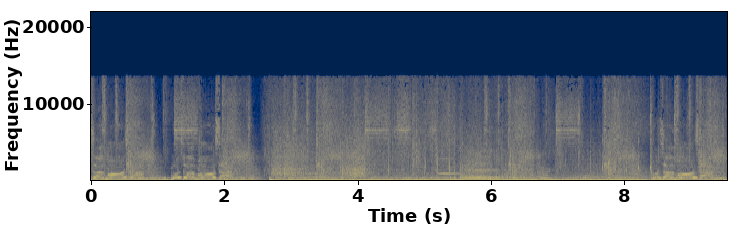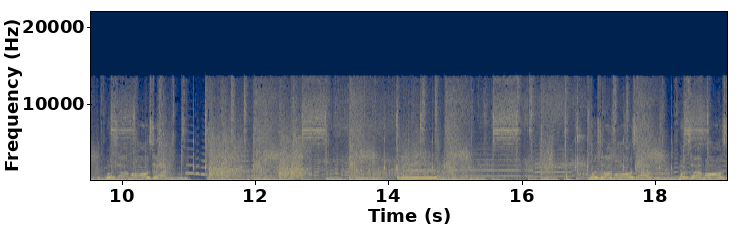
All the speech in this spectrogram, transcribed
摩擦摩擦摩擦摩擦。摩擦摩擦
